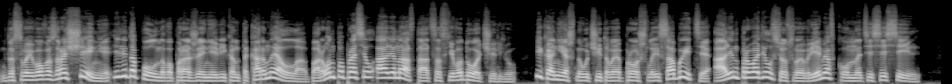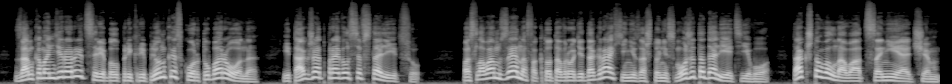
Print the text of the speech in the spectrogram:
До своего возвращения или до полного поражения Виконта Корнелла барон попросил Алина остаться с его дочерью. И, конечно, учитывая прошлые события, Ален проводил все свое время в комнате Сесиль. Замкомандира рыцаря был прикреплен к эскорту барона и также отправился в столицу. По словам Зенофа, кто-то вроде Даграхи ни за что не сможет одолеть его, так что волноваться не о чем.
